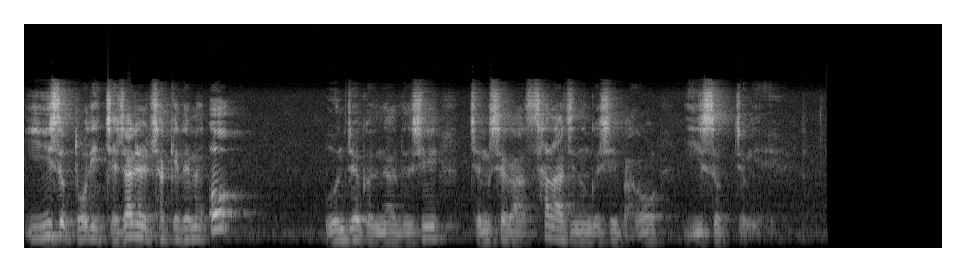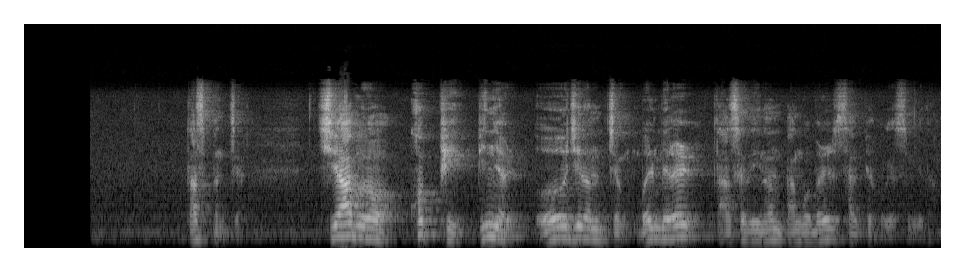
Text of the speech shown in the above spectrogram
이 이석 돌이 제자리를 찾게 되면 어? 언제 그러냐 듯이 정세가 사라지는 것이 바로 이석정이에요. 다섯 번째, 지압으로 코피, 빈혈, 어지럼증, 멀미를 다스리는 방법을 살펴보겠습니다.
